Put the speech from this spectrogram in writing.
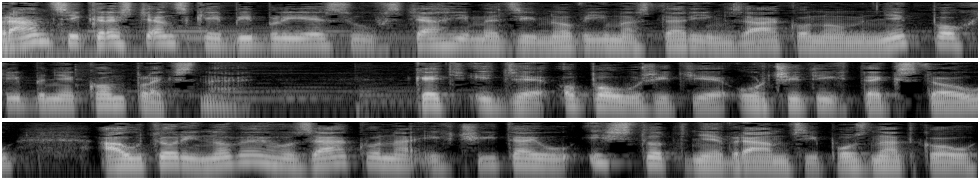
V rámci kresťanskej Biblie sú vzťahy medzi novým a starým zákonom nepochybne komplexné. Keď ide o použitie určitých textov, autori Nového zákona ich čítajú istotne v rámci poznatkov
